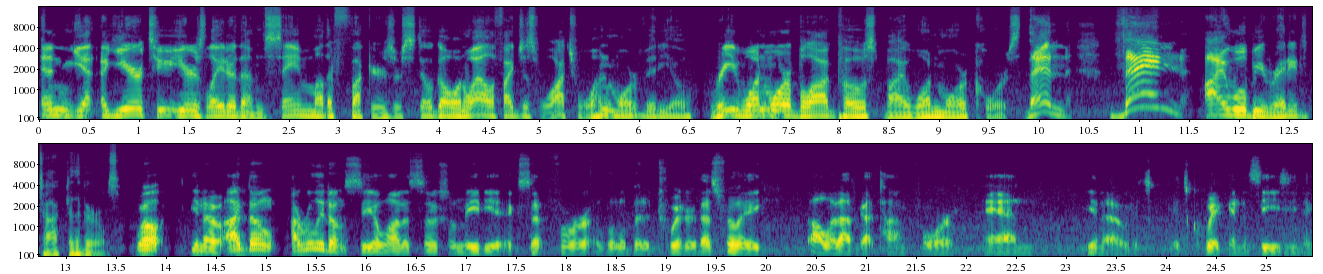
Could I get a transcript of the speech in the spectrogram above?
And yet, a year, two years later, them same motherfuckers are still going, well, if I just watch one more video, read one more blog post, buy one more course, then, then I will be ready to talk to the girls. Well, you know, I don't. I really don't see a lot of social media except for a little bit of Twitter. That's really all that I've got time for. And you know, it's it's quick and it's easy to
